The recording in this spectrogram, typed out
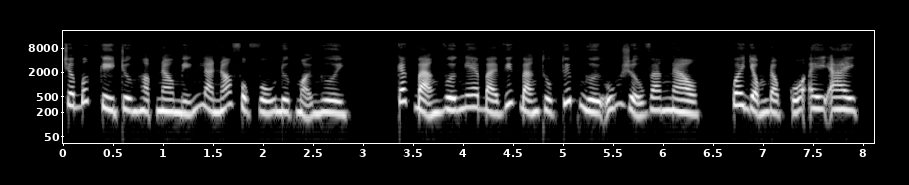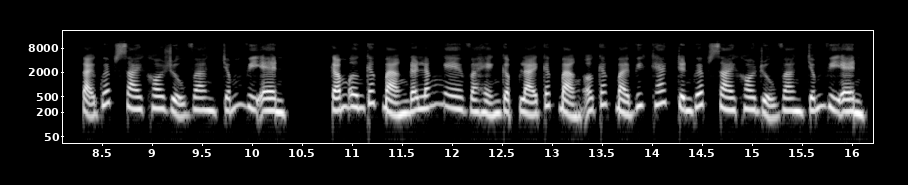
cho bất kỳ trường hợp nào miễn là nó phục vụ được mọi người. Các bạn vừa nghe bài viết bạn thuộc tuyếp người uống rượu vang nào qua giọng đọc của AI tại website kho rượu vang.vn. Cảm ơn các bạn đã lắng nghe và hẹn gặp lại các bạn ở các bài viết khác trên website kho rượu vang.vn.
